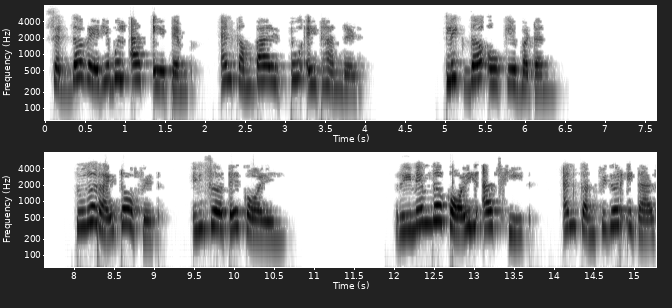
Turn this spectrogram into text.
Set the variable as atemp and compare it to 800. Click the OK button. To the right of it, Insert a coil. Rename the coil as heat and configure it as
